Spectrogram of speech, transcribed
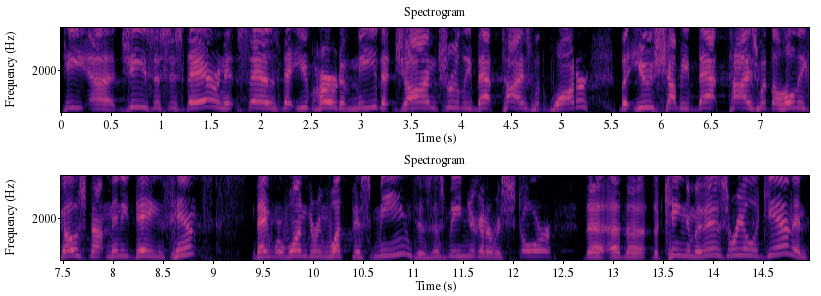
He, uh, Jesus is there, and it says that you've heard of me, that John truly baptized with water, but you shall be baptized with the Holy Ghost not many days hence. They were wondering what this means. Does this mean you're going to restore the, uh, the, the kingdom of Israel again? And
